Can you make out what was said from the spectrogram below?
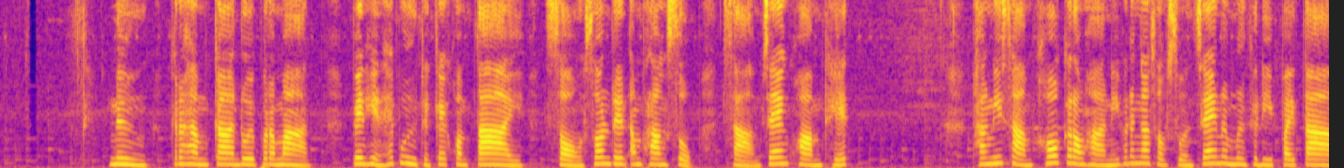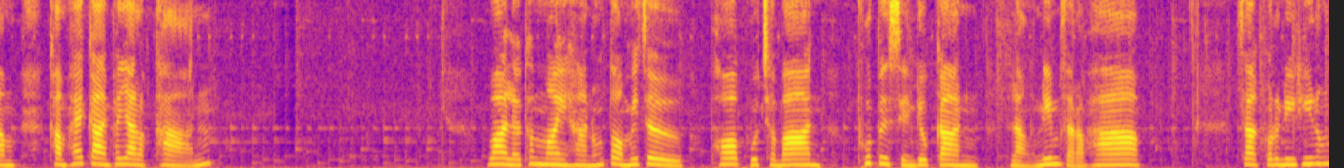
1. กระทำการโดยประมาท เป็นเหตุให้ผู้อื่นถึงแก่ความตาย 2. ซ่อนเร้นอำพรางศพ 3. แจ้งความเท็จ ทั้งนี้ 3 ข้อกล่าวหานี้พนักงานสอบสวนแจ้งดำเนินคดีไปตามคำให้การพยานหลักฐาน ว่าแล้วทำไมหาน้องต่อไม่เจอ พ่อพุชบ้าน พูดเป็นเสียงเดียวกัน หลังนิ่มสารภาพ จากกรณีที่น้อง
